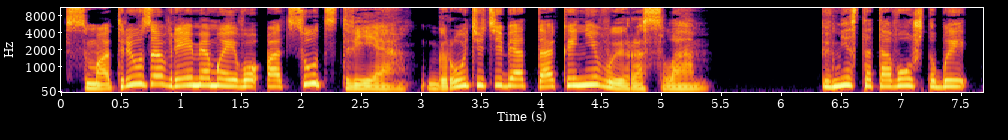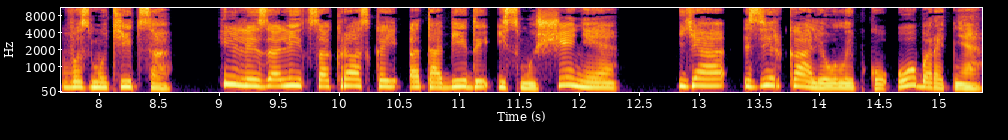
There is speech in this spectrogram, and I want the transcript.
«Смотрю, за время моего отсутствия грудь у тебя так и не выросла». Вместо того, чтобы возмутиться или залиться краской от обиды и смущения, я зеркалю улыбку оборотня,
